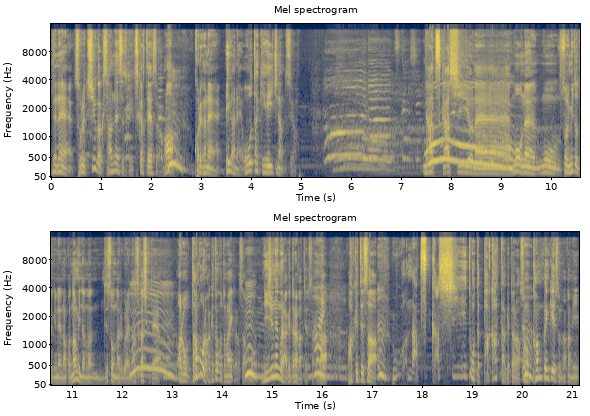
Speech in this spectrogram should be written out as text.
でねそれ中学3年生の時に使ったやつだの、これがね絵がね大竹栄一なんですよ。懐かしい。よね。もうねもうそれ見た時ねなんか涙出そうになるぐらい懐かしくて、あの段ボール開けたことないからさ、もう20年ぐらい開けてなかったやつだから、開けてさ、うわ懐かしいと思ってパカッて開けたらそのカンペンケースの中身、伊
